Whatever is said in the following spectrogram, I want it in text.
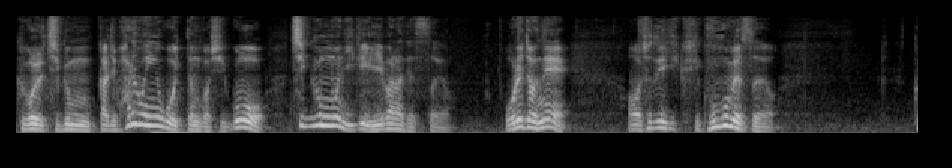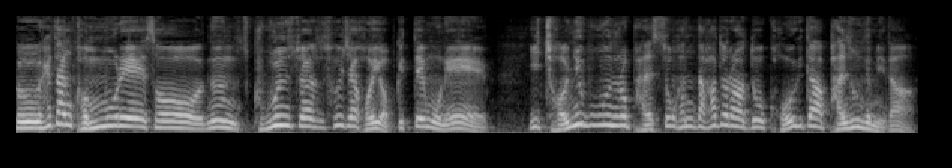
그걸 지금까지 활용하고 있던 것이고 지금은 이게 일반화됐어요. 오래전에 어, 저도 궁금했어요. 그 해당 건물에서는 구분 소유자, 소유자가 거의 없기 때문에 이 전유 부분으로 발송한다 하더라도 거의 다 반송됩니다.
